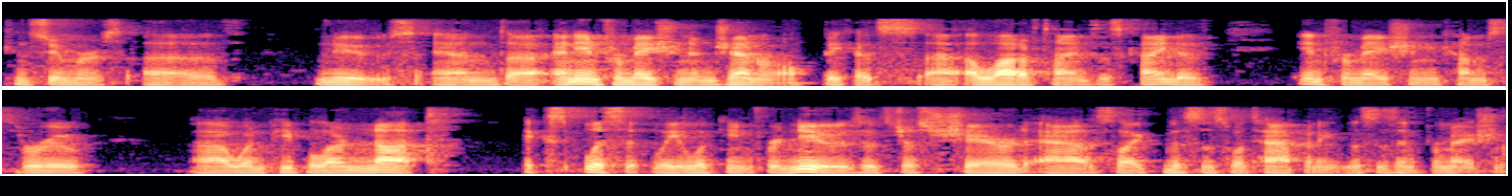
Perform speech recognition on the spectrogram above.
consumers of news and, uh, and information in general, because uh, a lot of times this kind of information comes through uh, when people are not explicitly looking for news. It's just shared as like, this is what's happening, this is information.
